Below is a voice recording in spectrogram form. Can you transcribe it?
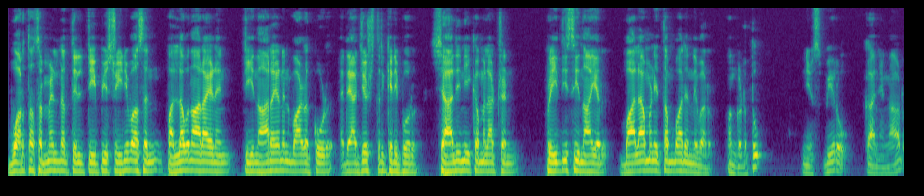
വാർത്താ സമ്മേളനത്തിൽ T P Srinivasan Pallavanarayanan T Narayanan Vazhakode Rajesh Thrikaripur Shalini Kamalakshan Preethi C Nair Balamani Thampan എന്നിവർ പങ്കെടുത്തു. News bureau Kanhangad.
